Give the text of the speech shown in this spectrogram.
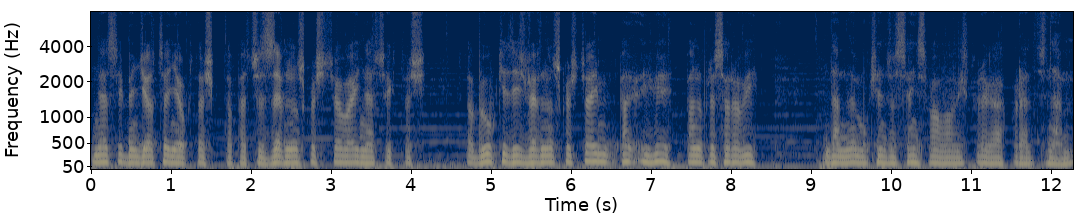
Inaczej będzie oceniał ktoś, kto patrzy z zewnątrz kościoła, inaczej ktoś, kto był kiedyś wewnątrz kościoła i, panu profesorowi danemu księdzu Stanisławowi, którego akurat znam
